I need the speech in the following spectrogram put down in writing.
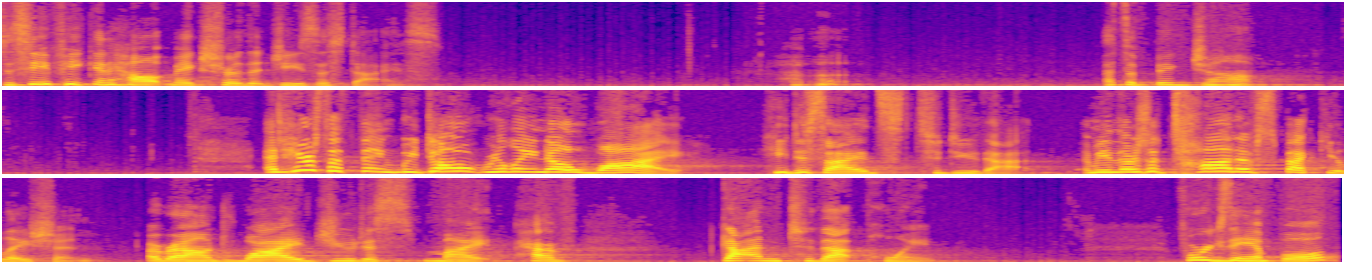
to see if he can help make sure that Jesus dies. That's a big jump. And here's the thing we don't really know why he decides to do that. I mean, there's a ton of speculation around why Judas might have gotten to that point. For example,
